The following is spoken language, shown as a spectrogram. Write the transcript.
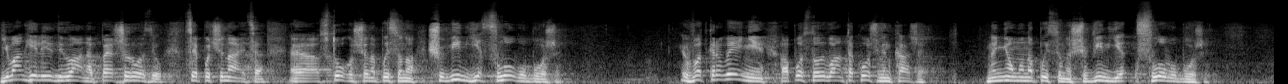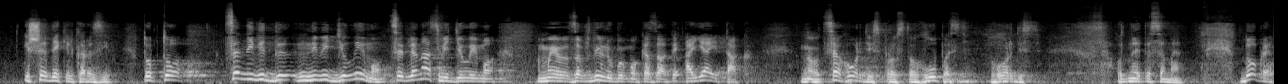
Євангеліє від Івана, перший розділ, це починається е, з того, що написано, що Він є Слово Боже. В Откровенні апостол Іван також він каже, на ньому написано, що він є Слово Боже. І ще декілька разів. Тобто це не від, невідділимо, це для нас відділимо. Ми завжди любимо казати, а я і так. Ну, це гордість просто, глупость, гордість. Одне й те саме. Добре.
